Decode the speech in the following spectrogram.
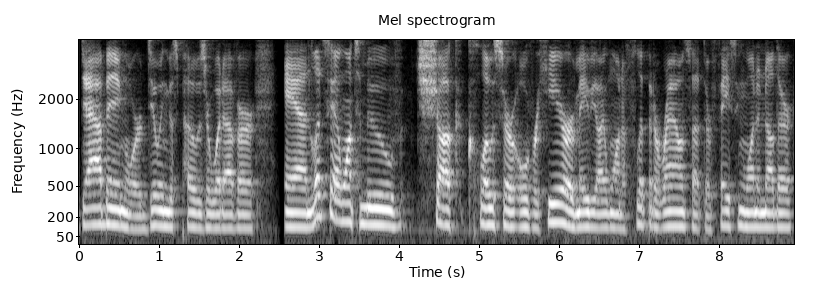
dabbing or doing this pose or whatever, and let's say I want to move Chuck closer over here, or maybe I want to flip it around so that they're facing one another.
